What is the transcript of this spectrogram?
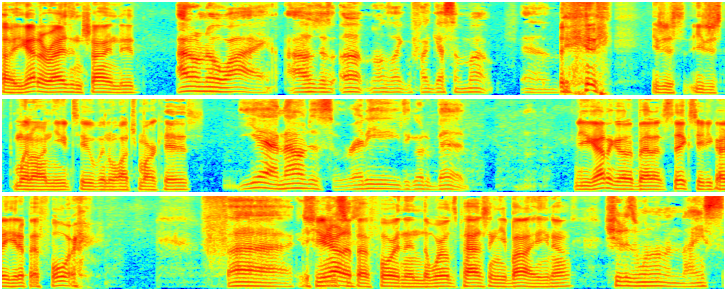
oh, you got to rise and shine, dude. I don't know why. I was just up. and I was like, if I guess I'm up, and you just you just went on YouTube and watched Marques. yeah, now I'm just ready to go to bed. You got to go to bed at six, dude. You got to get up at four. Fuck. If you're not up at four, then the world's passing you by. You know. Should have went on a nice,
